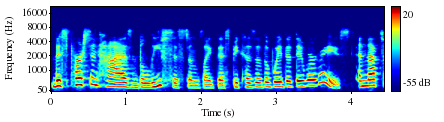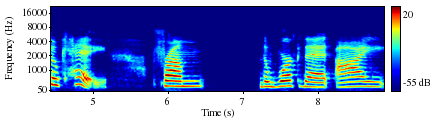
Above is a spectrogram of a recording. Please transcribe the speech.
This person has belief systems like this because of the way that they were raised, and that's okay from the work that I,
